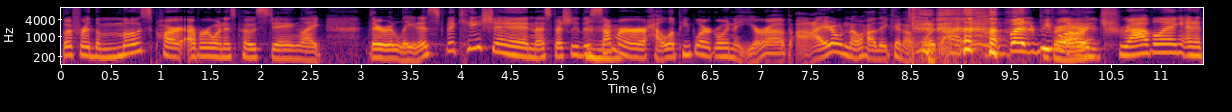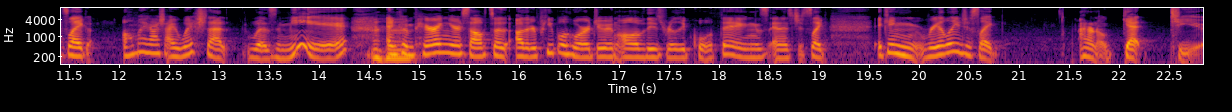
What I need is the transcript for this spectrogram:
but for the most part everyone is posting like their latest vacation especially this mm-hmm. summer hella people are going to europe i don't know how they can afford that but people right. are traveling and it's like oh my gosh, I wish that was me. Mm-hmm. And comparing yourself to other people who are doing all of these really cool things. And it's just like, it can really just like, I don't know, get to you,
